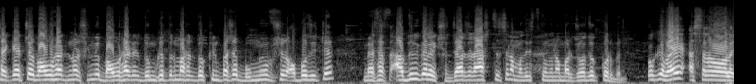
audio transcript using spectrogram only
সেকেন্ডচর বাবুঘাট নরসিংদী বাবুঘাটের দুমক্ষেতুর মাঠের দক্ষিণ পাশে ভূমি অফিসের অপোজিটে মেসাজ আদুল কালেকশন যারা যারা আসতেছেন আমাদের স্ক্রিন নাম্বার যোগাযোগ করবেন। ওকে ভাই আসসালামু আলাইকুম।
